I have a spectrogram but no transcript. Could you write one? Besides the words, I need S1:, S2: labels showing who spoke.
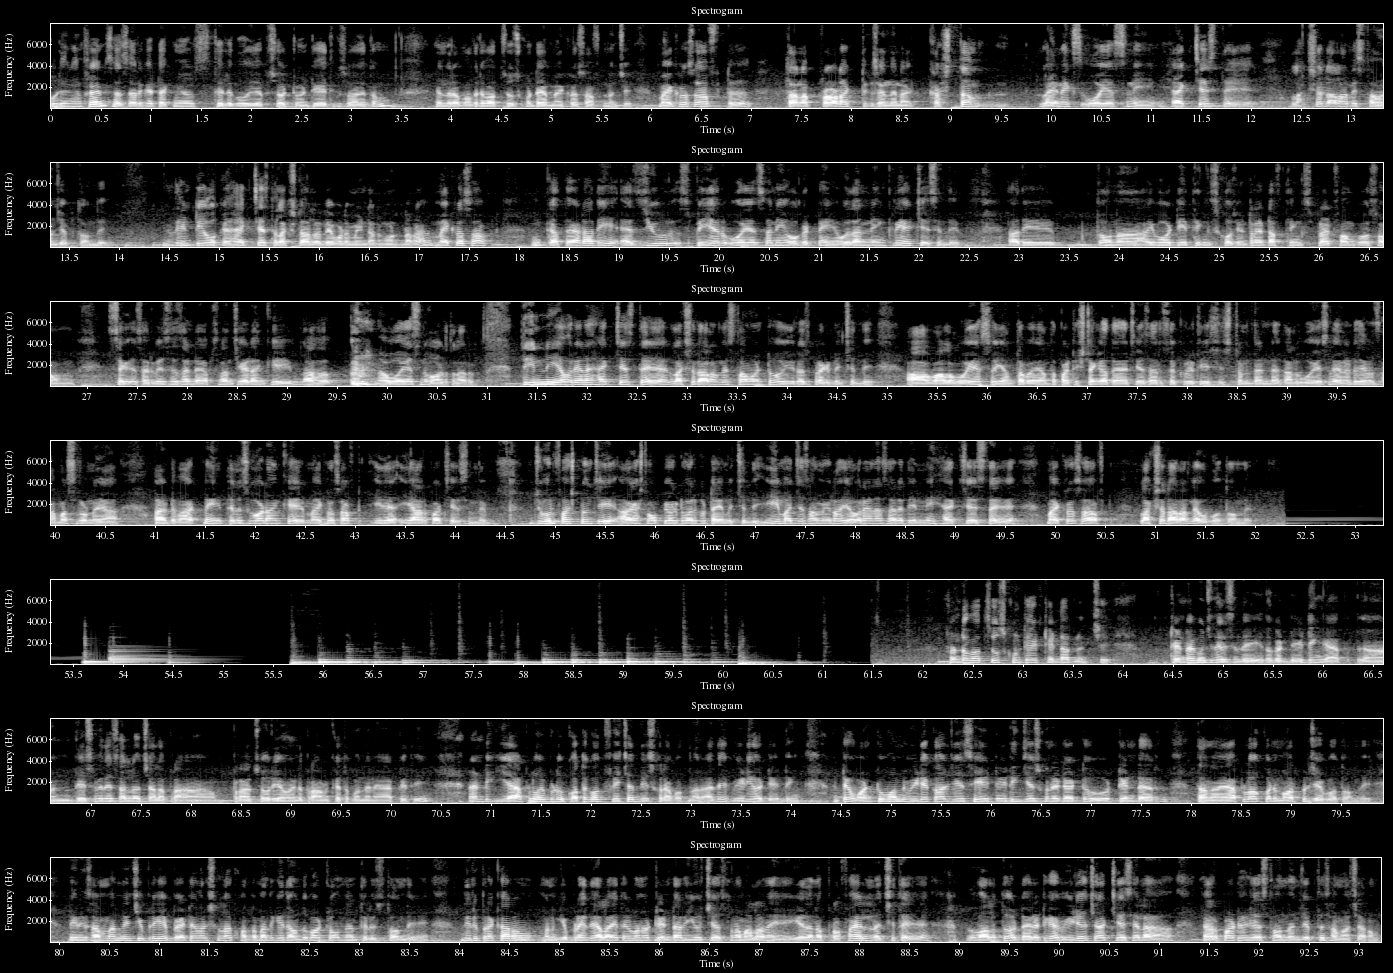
S1: Good evening friends SRK tech news Telugu episode twenty ఎయిత్కి స్వాగతం. ఇందులో మొదటి వార్త చూసుకుంటే మైక్రోసాఫ్ట్ నుంచి. మైక్రోసాఫ్ట్ తన ప్రోడక్ట్కి చెందిన కస్టమ్ లైనెక్స్ ఓఎస్ని హ్యాక్ చేస్తే లక్ష డాలర్లు ఇస్తామని చెప్తోంది. ఇదేంటి ఒక హ్యాక్ చేస్తే లక్ష డాలర్లు ఇవ్వడం ఏంటి అనుకుంటున్నారా? మైక్రోసాఫ్ట్ గతేడాది అజ్యూర్ స్పియర్ ఓఎస్ అని ఒకటిని ఒకదాన్ని క్రియేట్ చేసింది. అది తన ఐఓటీ థింగ్స్ కోసం ఇంటర్నెట్ ఆఫ్ థింగ్స్ ప్లాట్ఫామ్ కోసం సర్వీసెస్ అండ్ యాప్స్ రన్ చేయడానికి ఆ ఓఎస్ని వాడుతున్నారు. దీన్ని ఎవరైనా హ్యాక్ చేస్తే లక్ష డాలర్లు ఇస్తామంటూ ఈరోజు ప్రకటించింది. వాళ్ళ ఓఎస్ ఎంత ఎంత పటిష్టంగా తయారు చేశారు సెక్యూరిటీ సిస్టమ్ దాని దాని ఓఎస్లో ఎలాంటి సమస్యలు ఉన్నాయా? అలాంటి వాటిని తెలుసుకోవడానికి మైక్రోసాఫ్ట్ ఇది ఈ ఏర్పాటు చేసింది. జూన్ ఫస్ట్ నుంచి ఆగస్టు ముప్పై ఒకటి వరకు టైం ఇచ్చింది. ఈ మధ్య సమయంలో ఎవరైనా సరే దీన్ని హ్యాక్ చేస్తే మైక్రోసాఫ్ట్ లక్ష డాలర్లు ఇవ్వబోతోంది. రెండో చూసుకుంటే టెండర్ నుంచి. టెండర్ గురించి తెలిసిందే. ఇది ఒక డేటింగ్ యాప్ దేశ విదేశాల్లో చాలా ప్రా ప్రాచుర్యం అండ్ ప్రాముఖ్యత పొందిన యాప్ ఇది. అండ్ ఈ యాప్లో ఇప్పుడు కొత్తగా ఒక ఫీచర్ తీసుకురాబోతున్నారు. అదే వీడియో డేటింగ్ అంటే one to one video call చేసి డేటింగ్ చేసుకునేటట్టు టెండర్ తన యాప్లో కొన్ని మార్పులు చేయబోతోంది. దీనికి సంబంధించి ఇప్పటికే బేటా వెర్షన్లో కొంతమందికి ఇది అందుబాటులో ఉందని తెలుస్తోంది. దీని ప్రకారం మనకి ఎప్పుడైతే ఎలా అయితే మనం టెండర్ యూజ్ చేస్తున్నాం అలానే ఏదైనా ప్రొఫైల్ నచ్చితే వాళ్ళతో డైరెక్ట్గా వీడియో చాట్ చేసేలా ఏర్పాట్లు చేస్తోందని చెప్తే సమాచారం.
